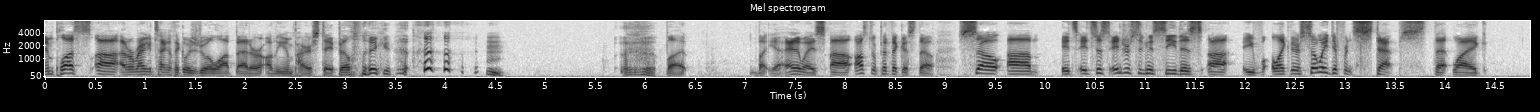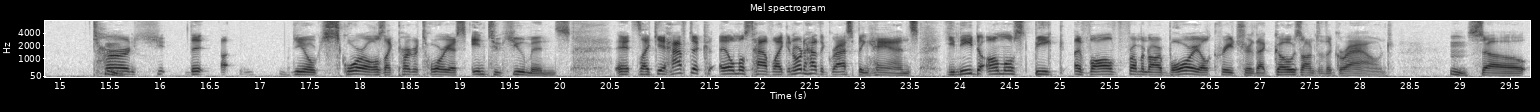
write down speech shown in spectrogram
And plus, uh, an orangutan I think would do a lot better on the Empire State Building. But, but yeah. Anyways, uh, Australopithecus though. So um, it's it's just interesting to see this. Uh, ev- like, there's so many different steps that like turn hu- that. Uh, you know, squirrels like Purgatorius into humans. It's like you have to almost have like in order to have the grasping hands, you need to almost be evolved from an arboreal creature that goes onto the ground. So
